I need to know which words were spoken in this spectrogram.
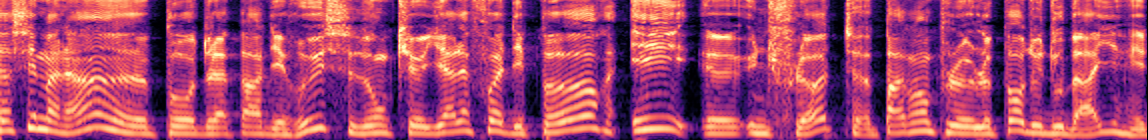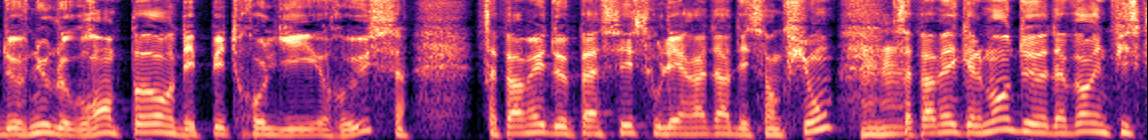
assez malin euh, pour de la part des Russes. Donc euh, il y a à la fois des ports et euh, une flotte. Par exemple, le port de Dubaï est devenu le grand port des pétroliers russes. Ça permet de passer sous les radars des sanctions. Mmh. Ça permet également d'avoir une fiscalité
